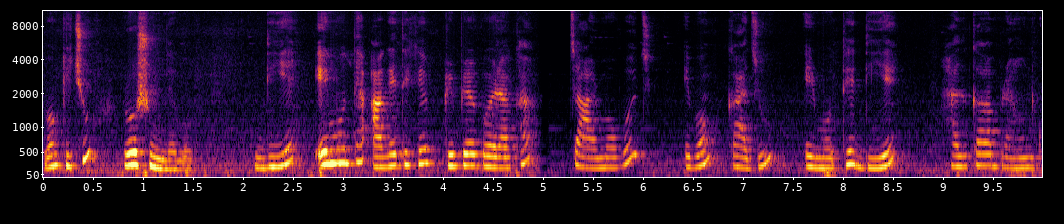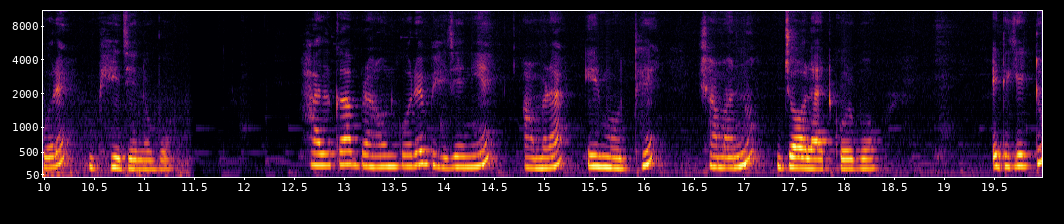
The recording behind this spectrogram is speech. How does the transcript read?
এবং কিছু রসুন দেব। দিয়ে এর মধ্যে আগে থেকে প্রিপেয়ার করে রাখা চার মগজ এবং কাজু এর মধ্যে দিয়ে হালকা ব্রাউন করে ভেজে নেব। হালকা ব্রাউন করে ভেজে নিয়ে আমরা এর মধ্যে সামান্য জল অ্যাড করব। এটিকে একটু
